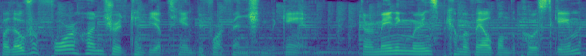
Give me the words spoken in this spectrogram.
but over 400 can be obtained before finishing the game. The remaining moons become available in the post-game,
